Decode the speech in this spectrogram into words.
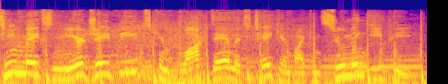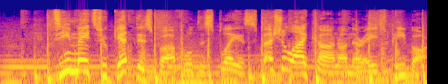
Teammates near J.Biebs can block damage taken by consuming EP. Teammates who get this buff will display a special icon on their HP bar.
